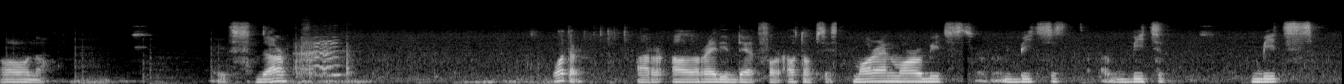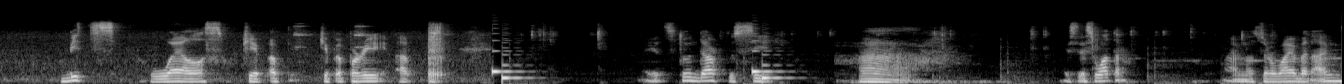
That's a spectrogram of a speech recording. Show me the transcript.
Oh no. It's dark. Water are already dead for autopsies. More and more beaches, beaches, beaches, beaches, beaches, whales keep up, keep appearing. Uh, it's too dark to see. Ah, is this water? I'm not sure why, but I'm.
